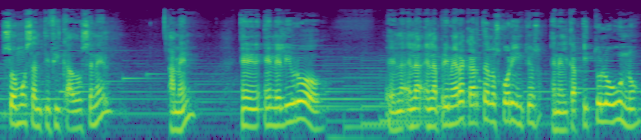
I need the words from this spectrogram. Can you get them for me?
somos santificados en Él. Amén. En, el libro En la, primera carta de los Corintios, en el capítulo 1,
